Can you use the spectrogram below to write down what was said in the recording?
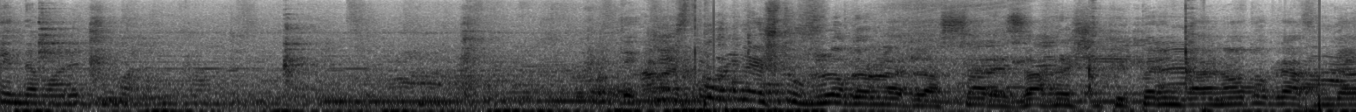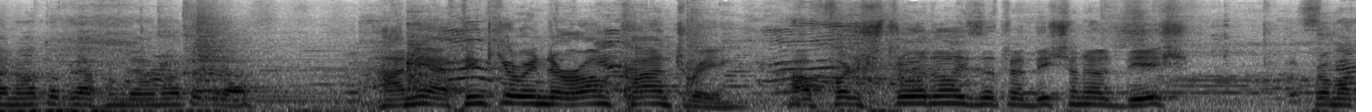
Prindem oare ce mănâncă? De chestii. Pornești tu vloggerul ăla de la sare, zahăr și piper, îmi dai un autograf, îmi dai un autograf, îmi dai un autograf. Honey, I think you're in the wrong country. Apfelstrudel is a traditional dish from a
